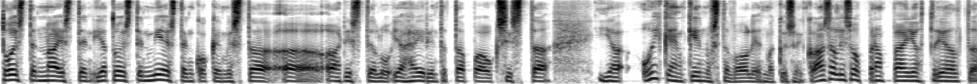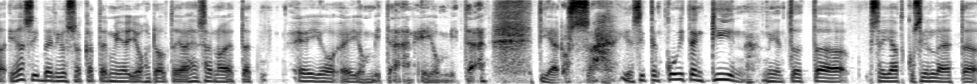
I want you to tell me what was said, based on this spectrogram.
toisten naisten ja toisten miesten kokemista äh, ahdistelu- ja häirintätapauksista. Ja oikein kiinnostavaa oli, että mä kysyin kansallisoperan pääjohtajalta ja Sibelius Akatemian johdolta ja he sanoivat, että ei ole, ei ole mitään, ei ole mitään tiedossa. Ja sitten kuitenkin niin tota, se jatkui sillä, että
